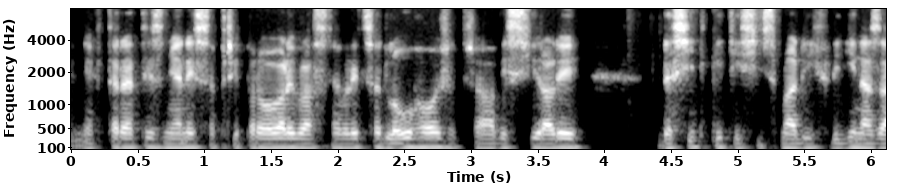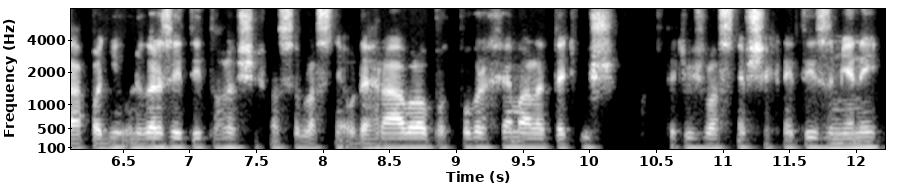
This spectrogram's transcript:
Některé ty změny se připravovaly vlastně velice dlouho, že třeba vysílali desítky tisíc mladých lidí na západní univerzity. Tohle všechno se vlastně odehrávalo pod povrchem, ale teď už, teď už vlastně všechny ty změny,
